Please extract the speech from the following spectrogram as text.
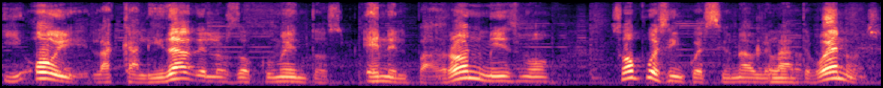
y hoy la calidad de los documentos en el padrón mismo son pues incuestionablemente buenos.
